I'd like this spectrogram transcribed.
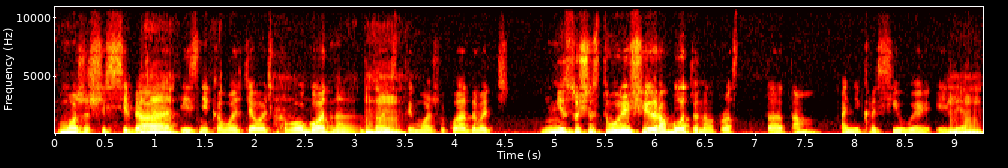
можешь из себя, из никого сделать кого угодно. То есть ты можешь выкладывать несуществующие работы, но просто там они красивые или... Мгм.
